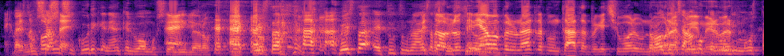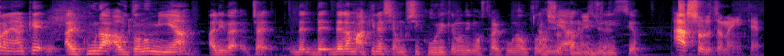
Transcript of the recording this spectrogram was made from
E Beh, questo non forse- siamo sicuri che neanche l'uomo sia Eh, libero. ecco. questa, questa è tutta un'altra Questo lo questione. teniamo per un'altra puntata perché ci vuole un'ora. Però diciamo qui, che non dimostra neanche alcuna autonomia, a livello, cioè de- de- della macchina siamo sicuri che non dimostra alcuna autonomia di giudizio. Assolutamente.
